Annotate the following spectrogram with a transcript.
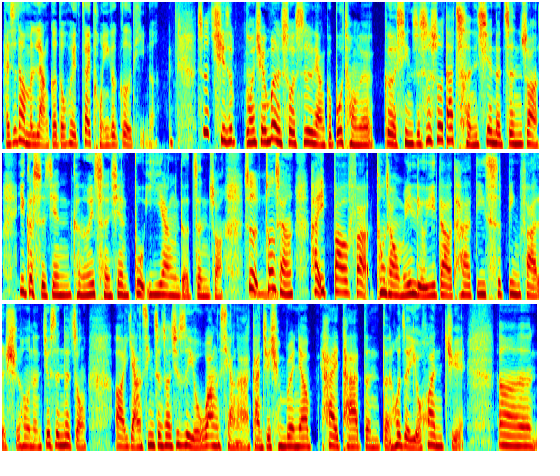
还是他们两个都会在同一个个体呢？是其实完全不能说是两个不同的个性，只是说它呈现的症状一个时间可能会呈现不一样的症状。是通常他一爆发，通常我们一留意到他第一次病发的时候呢，就是那种啊阳性症状，就是有妄想啊，感觉全部人要害他等等，或者有幻觉，嗯。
